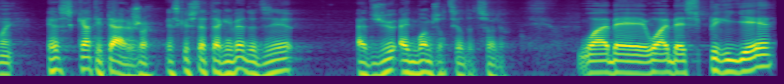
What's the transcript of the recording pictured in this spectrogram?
Ouais. est-ce, quand tu étais à jeun, est-ce que ça t'arrivait de dire à Dieu, aide-moi à me sortir de ça, là? Ouais, ben, ouais, ben, je priais,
